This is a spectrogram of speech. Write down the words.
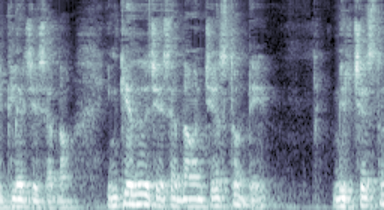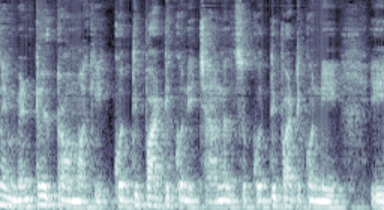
డిక్లేర్ చేసేద్దాం ఇంకేదో చేసేద్దాం అని చేస్తుంటే మీరు చేస్తున్న మెంటల్ ట్రామాకి కొద్దిపాటి కొన్ని ఛానల్స్ కొద్దిపాటి కొన్ని ఈ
